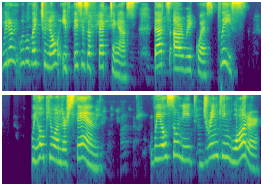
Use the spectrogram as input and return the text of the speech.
we don't, we would like to know if this is affecting us. That's our request. Please, we hope you understand. We also need drinking water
